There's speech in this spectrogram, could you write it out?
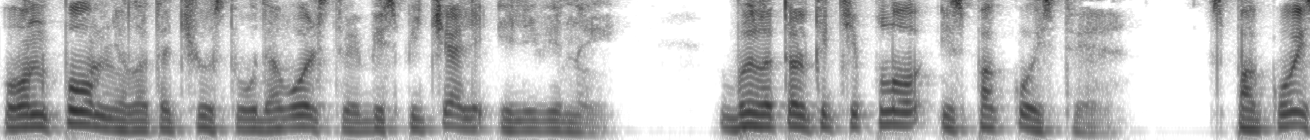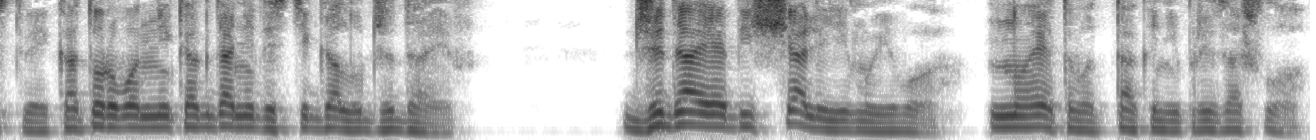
Он помнил это чувство удовольствия без печали или вины. Было только тепло и спокойствие. Спокойствие, которого он никогда не достигал у джедаев. Джедаи обещали ему его, но этого так и не произошло.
